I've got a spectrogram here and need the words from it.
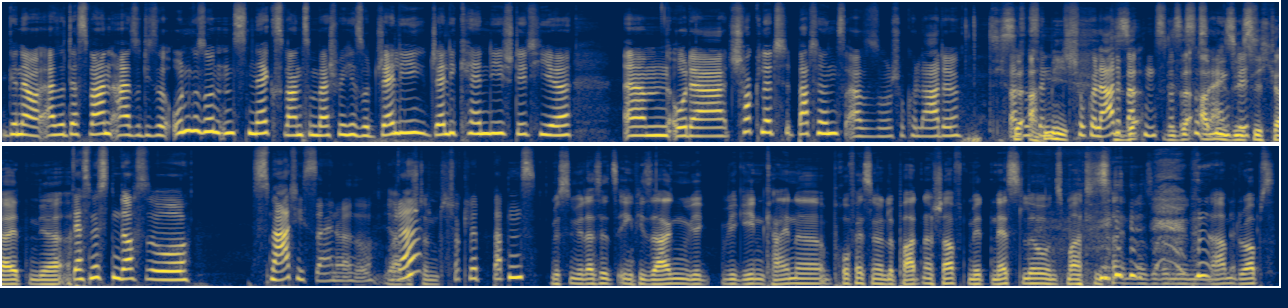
genau, also das waren also diese ungesunden Snacks, waren zum Beispiel hier so Jelly, Jelly Candy steht hier, ähm, oder Chocolate Buttons, also so Schokolade. Diese Was ist denn Ami, Schokolade-Buttons? diese, Was diese ist das? Ami-Süßigkeiten, ja. Das müssten doch so Smarties sein oder so, Ja, oder? bestimmt. Chocolate Buttons. Müssen wir das jetzt irgendwie sagen? Wir, wir gehen keine professionelle Partnerschaft mit Nestle und Smarties ein oder so, wenn du den Namen droppst.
